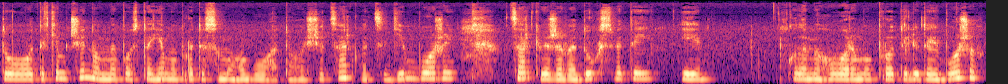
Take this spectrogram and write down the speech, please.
то таким чином ми постаємо проти самого Бога, того що церква це дім Божий, в церкві живе Дух Святий. І коли ми говоримо проти людей Божих,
